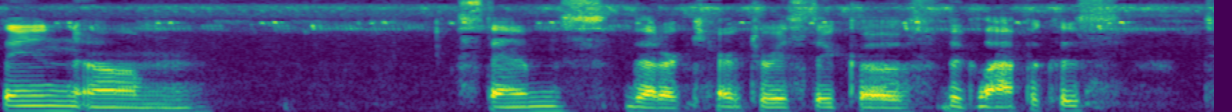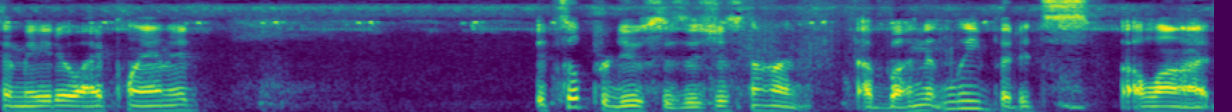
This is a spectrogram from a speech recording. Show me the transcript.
thin um, stems that are characteristic of the Galapagos tomato I planted. It still produces, it's just not abundantly, but it's a lot.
